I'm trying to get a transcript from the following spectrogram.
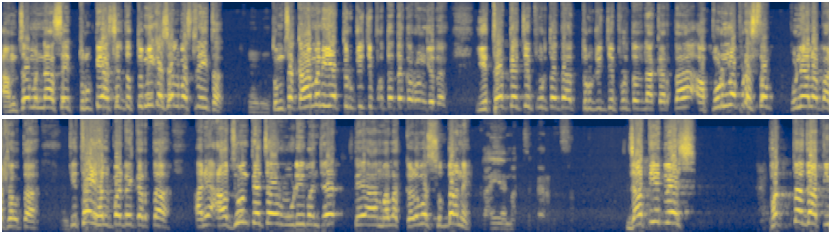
आमचं म्हणणं असं आहे, त्रुटी असेल तर तुम्ही कशाला बसले इथं? तुमचं काम नाही या त्रुटीची पूर्तता करून घेणं. इथं त्याची पूर्तता त्रुटीची पूर्तता न करता अपूर्ण प्रस्ताव पुण्याला पाठवता. तिथंही हेलपाटे करता. आणि अजून त्याच्यावर उडी म्हणजे ते आम्हाला कळवत सुद्धा नाही. काय आहे मागचं कारण? जाती द्वेष. फक्त जाती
